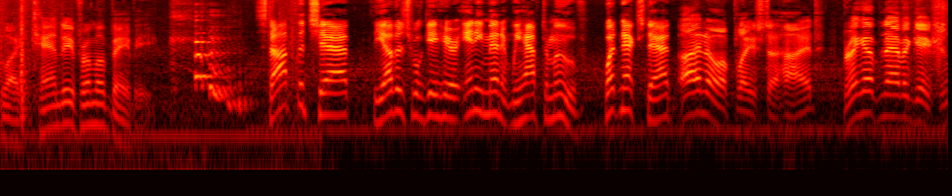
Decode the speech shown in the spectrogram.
Like candy from a baby. Stop the chat. The others will get here any minute. We have to move. What next, Dad? I know a place to hide. Bring up navigation.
